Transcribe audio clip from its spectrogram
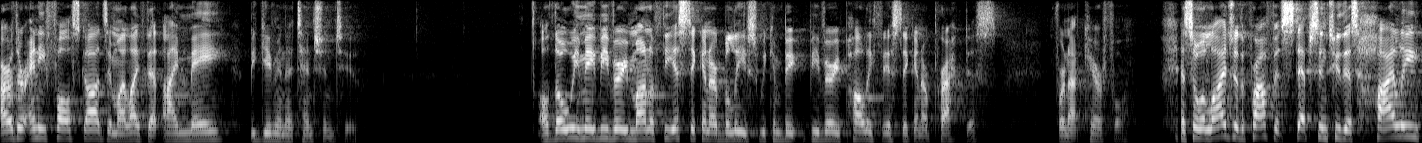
Are there any false gods in my life that I may be giving attention to? Although we may be very monotheistic in our beliefs, we can be, be very polytheistic in our practice if we're not careful. And so Elijah the prophet steps into this highly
